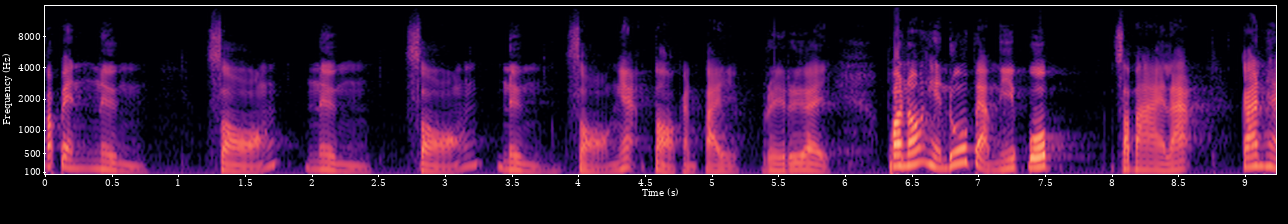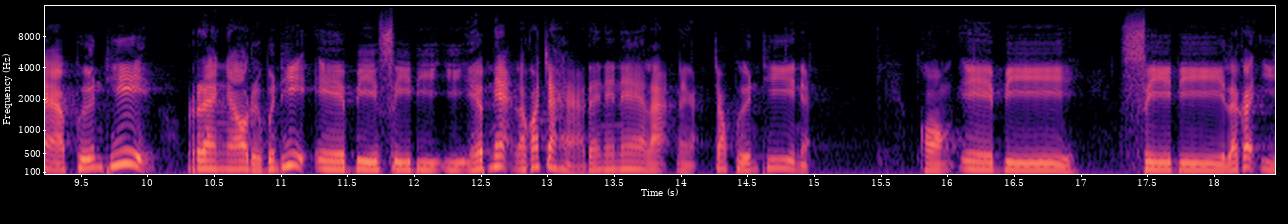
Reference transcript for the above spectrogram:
ก็เป็น 1 2 1 2 1 2เนี่ยต่อกันไปเรื่อยๆ พอน้องเห็นรูปแบบนี้ปุ๊บ สบายละ การหาพื้นที่แรงเงาหรือพื้นที่ A B C D E F เนี่ยเราก็จะหาได้แน่ๆละเนี่ยเจ้าพื้นที่เนี่ยของ A B C D แล้วก็ E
